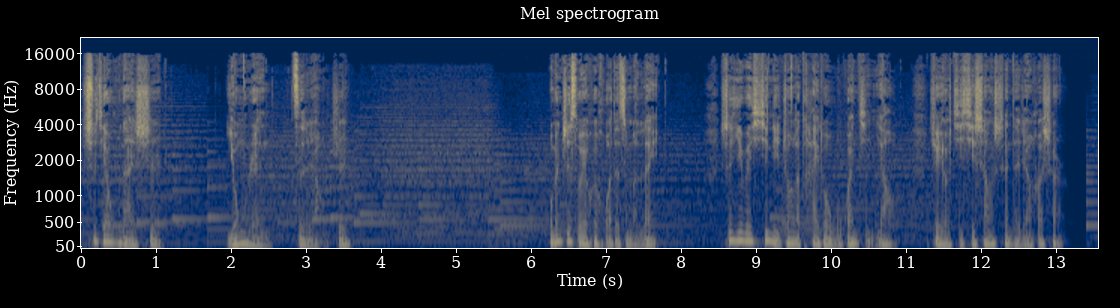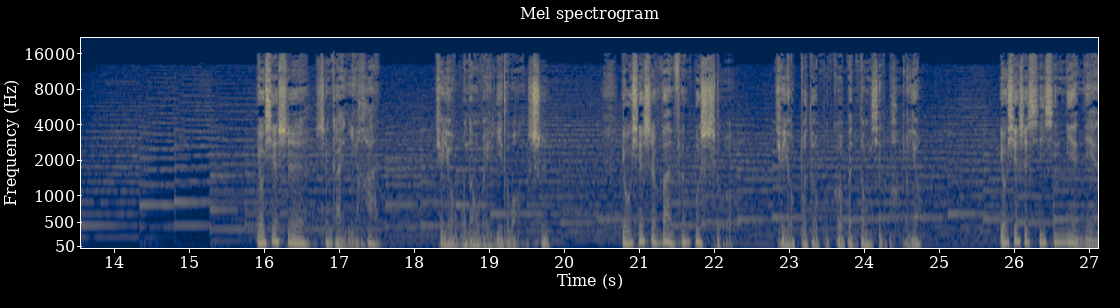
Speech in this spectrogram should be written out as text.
世间无难事，庸人自扰之。我们之所以会活得这么累，是因为心里装了太多无关紧要，却又极其伤身的人和事儿。有些事深感遗憾，却又无能为力的往事；有些是万分不舍，却又不得不各奔东西的朋友；有些是心心念念，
